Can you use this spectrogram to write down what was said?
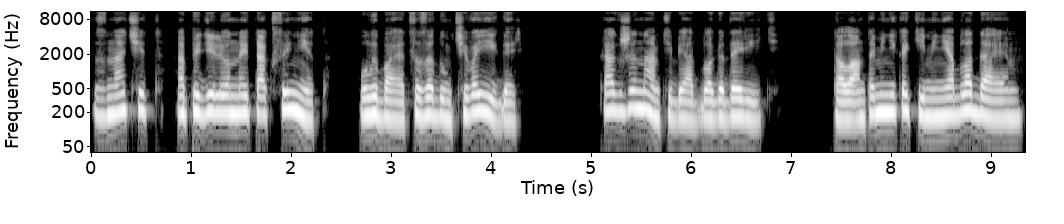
Значит, определенной таксы нет, улыбается задумчиво Игорь. Как же нам тебя отблагодарить? Талантами никакими не обладаем.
